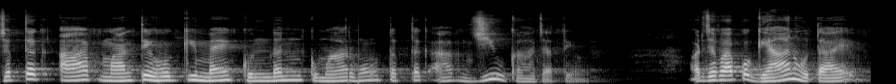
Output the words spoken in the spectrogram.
जब तक आप मानते हो कि मैं कुंदन कुमार हूँ, तब तक आप जीव कहा जाते हो? और जब आपको ज्ञान होता है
